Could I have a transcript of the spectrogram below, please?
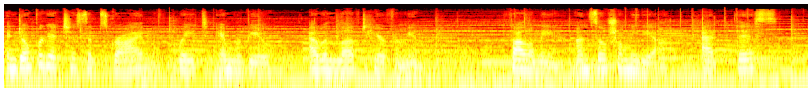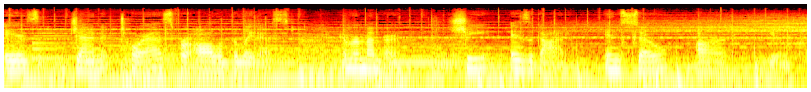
And don't forget to subscribe, rate, and review. I would love to hear from you. Follow me on social media at This is Jen Torres for all of the latest. And remember, she is a God, and so are you.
